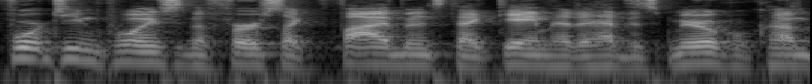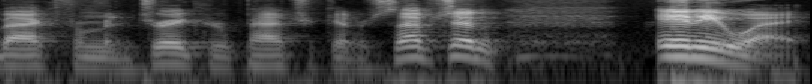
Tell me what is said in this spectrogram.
14 points in the first like five minutes of that game. Had to have this miracle comeback from a Drake Patrick interception. Anyway,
